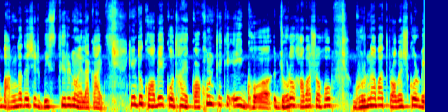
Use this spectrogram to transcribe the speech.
বাংলাদেশের বিস্তীর্ণ এলাকায় কিন্তু কবে, কোথায়, কখন থেকে এই ঝোড়ো হাওয়া সহ ঘূর্ণাবাত প্রবেশ করবে,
